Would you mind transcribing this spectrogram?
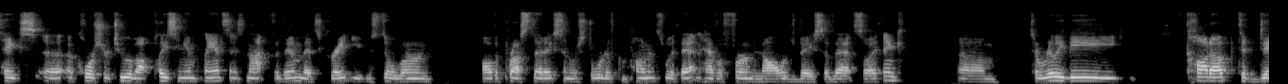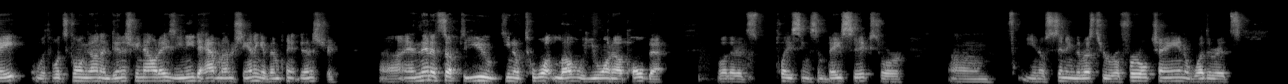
takes a, a, course or two about placing implants and it's not for them, that's great. You can still learn all the prosthetics and restorative components with that and have a firm knowledge base of that. So I think um, to really be caught up to date with what's going on in dentistry nowadays, you need to have an understanding of implant dentistry. Uh, and then it's up to you, you know, to what level you want to uphold that, whether it's placing some basics or, um, you know, sending the rest of your referral chain or whether it's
